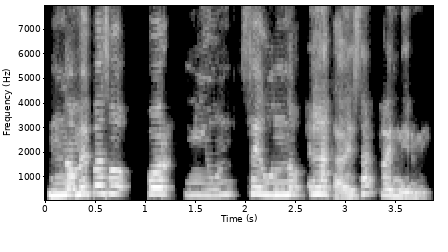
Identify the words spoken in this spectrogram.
No me pasó por ni un segundo en la cabeza rendirme.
